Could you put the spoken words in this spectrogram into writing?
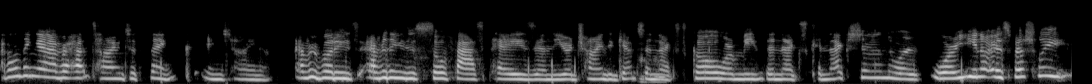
I don't think I ever had time to think in China everybody's everything is just so fast paced and you're trying to get to mm-hmm. the next goal or meet the next connection or or you know especially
